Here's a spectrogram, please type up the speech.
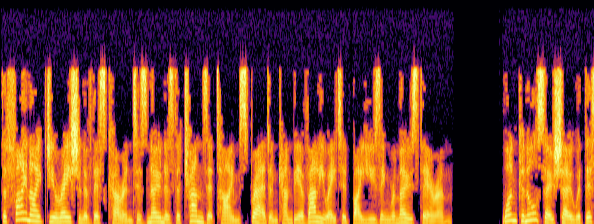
The finite duration of this current is known as the transit time spread and can be evaluated by using Ramo's theorem. One can also show with this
